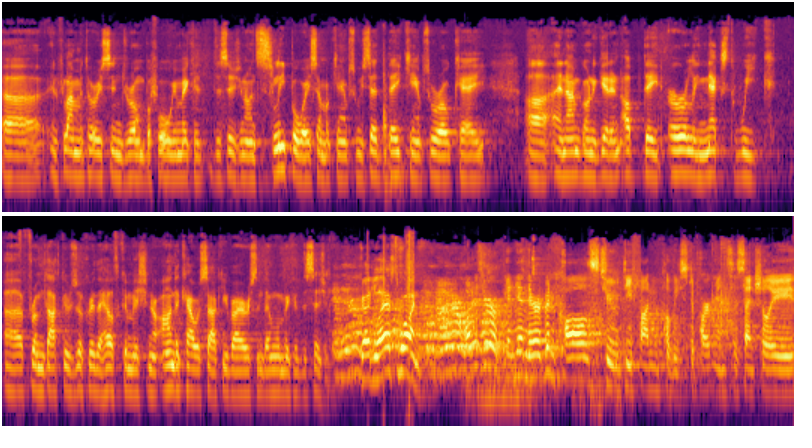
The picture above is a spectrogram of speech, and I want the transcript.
uh, inflammatory syndrome before we make a decision on sleepaway summer camps. We said day camps were okay, uh, and I'm going to get an update early next week uh, from Dr. Zucker, the health commissioner, on the Kawasaki virus, and then we'll make a decision. Good, last one. What is your opinion? There have been calls to defund police departments, essentially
